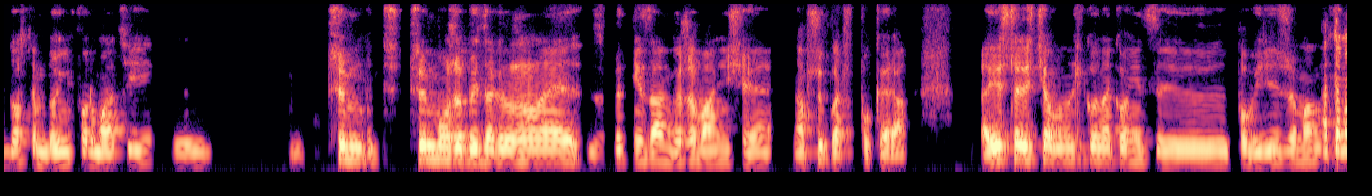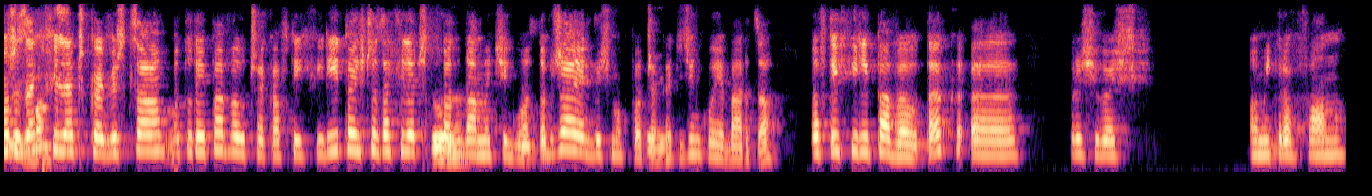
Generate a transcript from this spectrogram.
dostęp do informacji, y, czym, czym może być zagrożone zbytnie zaangażowanie się na przykład w pokera. A jeszcze chciałbym tylko na koniec y, powiedzieć, że mam. A to może za mam... chwileczkę, wiesz co, bo tutaj Paweł czeka w tej chwili, to jeszcze za chwileczkę Dobra. oddamy Ci głos. Dobrze, jakbyś mógł poczekać. Dziękuję bardzo. To w tej chwili Paweł, tak? E, prosiłeś o mikrofon.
